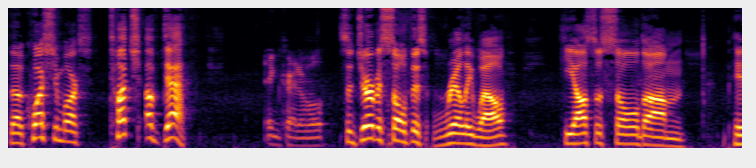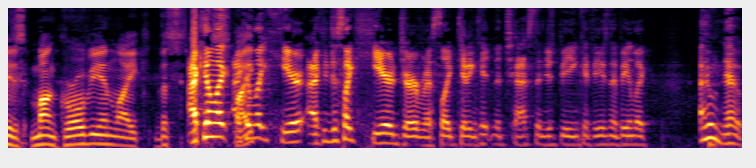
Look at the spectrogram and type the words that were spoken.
the question marks touch of death. Incredible. So Jervis sold this really well. He also sold um his Mongrovian like the I can like I can like hear I can just like hear Jervis like getting hit in the chest and just being confused and being like, "Oh no!"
